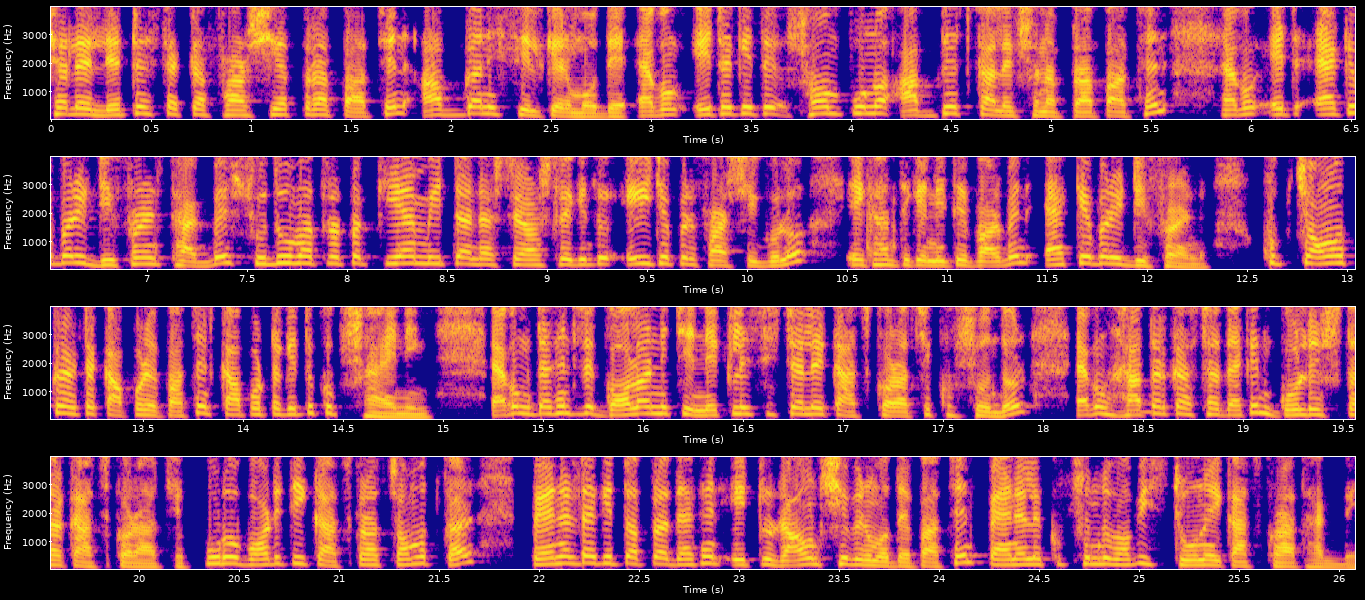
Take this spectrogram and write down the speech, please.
সালের লেটেস্ট একটা ফার্সি আপনারা পাচ্ছেন আফগানি সিল্কের মধ্যে এবং এটা কিন্তু সম্পূর্ণ আপডেট কালেকশন আপনারা পাচ্ছেন এবং এটা একেবারে ডিফারেন্ট থাকবে। শুধুমাত্র আপনার কিয়া ইন্ডাস্ট্রি আসলে কিন্তু এই টাইপের ফার্সিগুলো এখান থেকে নিতে পারবেন একেবারে ডিফারেন্ট খুব চমৎকার একটা কাপড়ে পাচ্ছেন, কাপড়টা কিন্তু খুব শাইনিং এবং দেখেন এটা গলার নিচে নেকলেস স্টাইলের কাজ করা আছে, খুব সুন্দর। এবং হাতের কাজটা দেখেন গোল্ডেন সুতার কাজ করা আছে। পুরো বডিতেই কাজ করা চমৎকার। প্যানেলটা কিন্তু আপনারা দেখেন, একটু রাউন্ড শেপের মধ্যে পাচ্ছেন। প্যানেলে খুব সুন্দরভাবে স্টোনের কাজ করা থাকবে।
